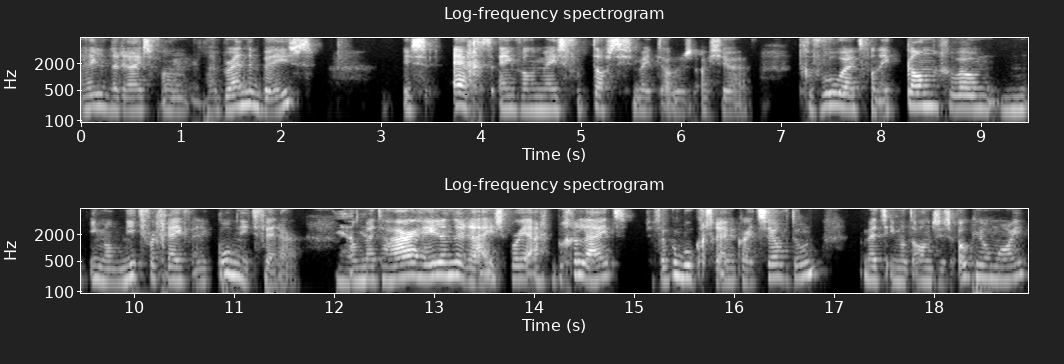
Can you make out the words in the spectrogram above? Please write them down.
helende reis van uh, Brandon Base is echt een van de meest fantastische methodes als je het gevoel hebt van ik kan gewoon iemand niet vergeven en ik kom niet verder. Want met haar helende reis word je eigenlijk begeleid. Ze heeft ook een boek geschreven, kan je het zelf doen. Met iemand anders is ook heel mooi.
